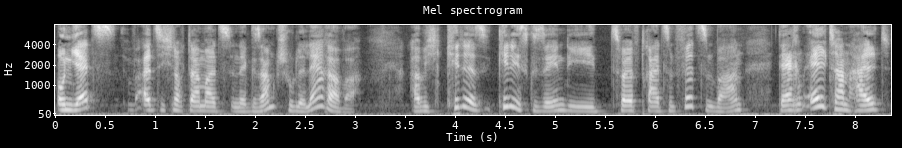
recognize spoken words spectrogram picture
und jetzt, als ich noch damals in der Gesamtschule Lehrer war, habe ich Kiddies, Kiddies gesehen, die 12, 13, 14 waren, deren Eltern halt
